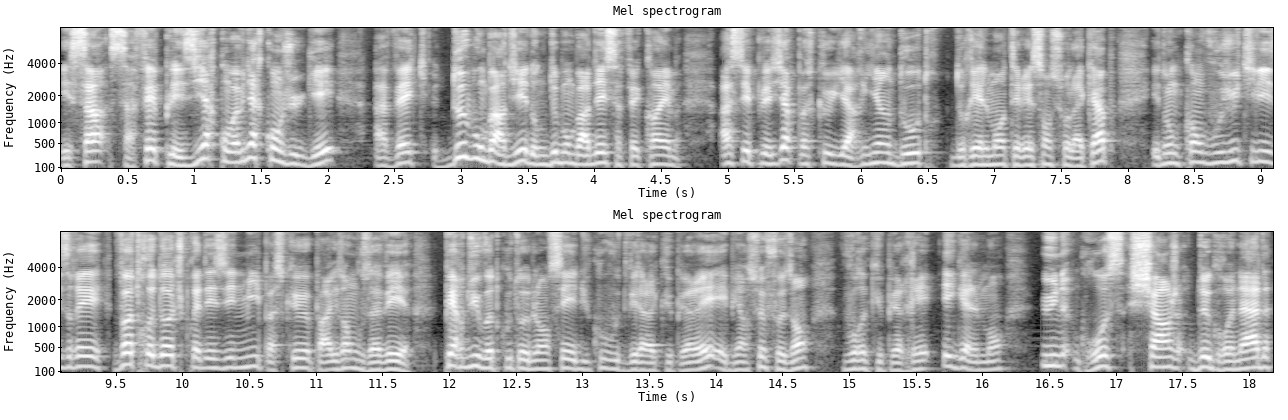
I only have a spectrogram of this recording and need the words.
Et ça, ça fait plaisir qu'on va venir conjuguer avec deux bombardiers. Donc deux bombardiers, ça fait quand même assez plaisir parce qu'il n'y a rien d'autre de réellement intéressant sur la cape. Et donc quand vous utiliserez votre dodge près des ennemis parce que par exemple vous avez perdu votre couteau de lancer et du coup vous devez le récupérer, et eh bien ce faisant, vous récupérerez également une grosse charge de grenade.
